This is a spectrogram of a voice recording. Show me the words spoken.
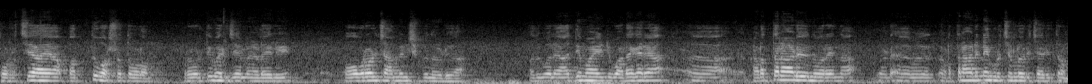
തുടർച്ചയായ പത്ത് വർഷത്തോളം പ്രവൃത്തി പരിചയ മേളയിൽ ഓവറോൾ ചാമ്പ്യൻഷിപ്പ് നേടുക. അതുപോലെ ആദ്യമായിട്ട് വടകര കടത്തനാട് എന്ന് പറയുന്ന കടത്തനാടിനെ കുറിച്ചുള്ള ഒരു ചരിത്രം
